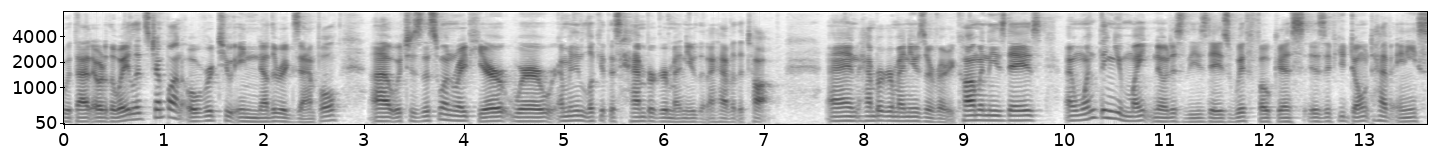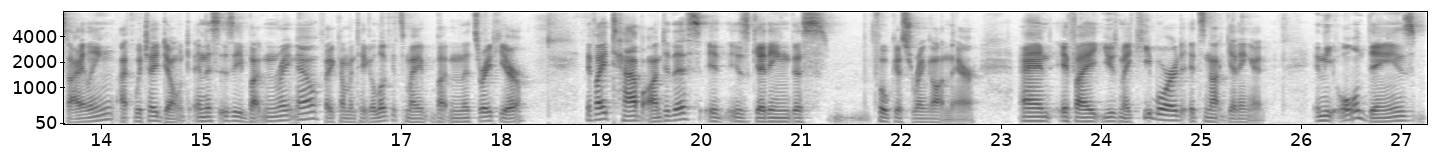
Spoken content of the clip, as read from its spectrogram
With that out of the way, let's jump on over to another example, uh, which is this one right here, where I'm going to look at this hamburger menu that I have at the top and hamburger menus are very common these days. And one thing you might notice these days with Focus is if you don't have any styling, which I don't, and this is a button right now, if I come and take a look, it's my button that's right here. If I tab onto this, it is getting this focus ring on there. And if I use my keyboard, it's not getting it. In the old days,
